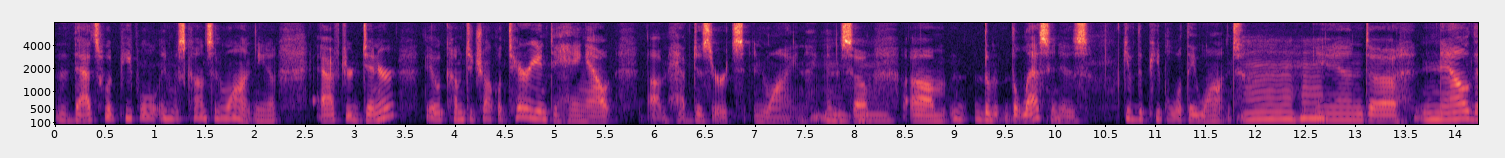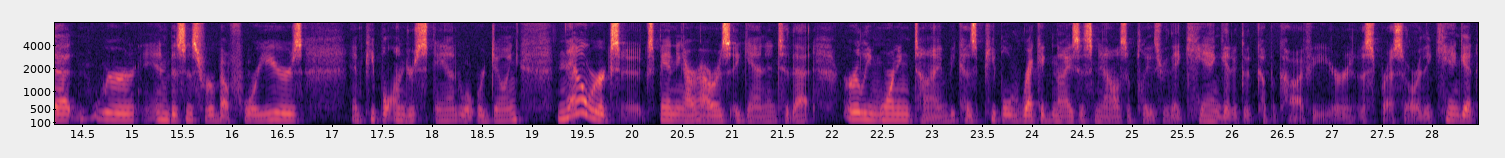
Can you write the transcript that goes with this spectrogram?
that's what people in Wisconsin want. You know, after dinner, they would come to Chocolaterian to hang out, um, have desserts and wine. Mm-hmm. And so mm-hmm. um, the the lesson is give the people what they want. Mm-hmm. And uh, now that we're in business for about four years and people understand what we're doing. Now we're ex- expanding our hours again into that early morning time because people recognize us now as a place where they can get a good cup of coffee or espresso or they can get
